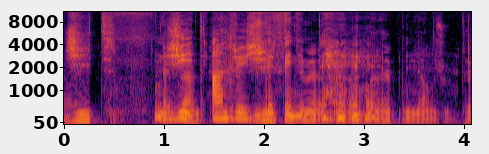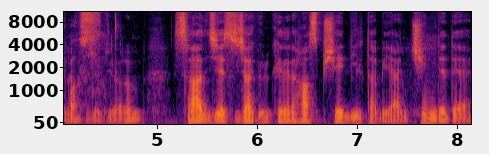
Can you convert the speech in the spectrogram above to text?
Jit. Jit, Gide Jit, efendim. Evet, ben hep bunu yanlış telaffuz ediyorum. Sadece sıcak ülkelere has bir şey değil tabii. Yani Çin'de de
